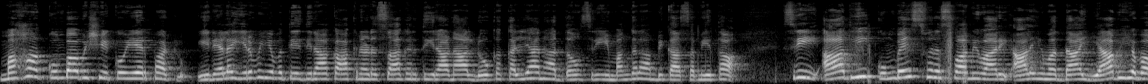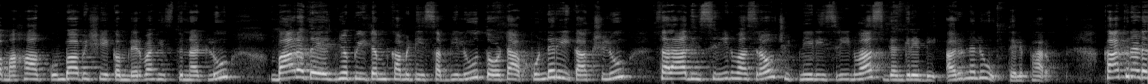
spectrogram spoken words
మహా కుంభాభిషేకం ఏర్పాట్లు. ఈ నెల ఇరవైవ తేదీన కాకినాడ సాగర్ తీరాన లోక కళ్యాణార్థం శ్రీ మంగళాంబిక సమేత శ్రీ ఆది కుంభేశ్వర స్వామి వారి ఆలయం వద్ద యాభైవ మహా కుంభాభిషేకం నిర్వహిస్తున్నట్లు భారత యజ్ఞపీఠం కమిటీ సభ్యులు తోట పుండరీకాక్షులు సలాది శ్రీనివాసరావు చిట్నీడి శ్రీనివాస్ గంగిరెడ్డి అరుణలు తెలిపారు. కాకినాడ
